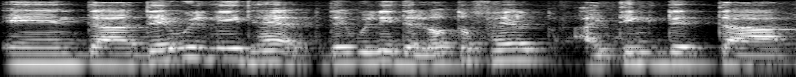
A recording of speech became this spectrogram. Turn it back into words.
and they will need help. They will need a lot of help. I think that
